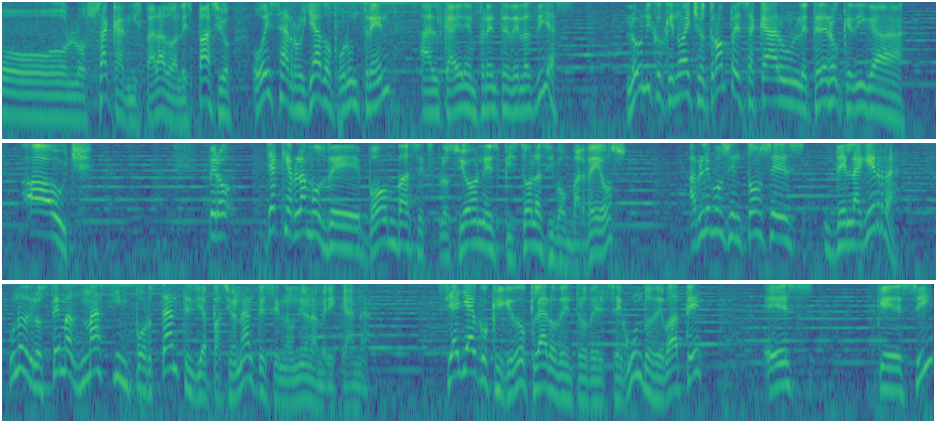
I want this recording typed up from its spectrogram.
o lo saca disparado al espacio o es arrollado por un tren al caer enfrente de las vías. Lo único que no ha hecho Trump es sacar un letrero que diga ¡Ouch! Pero ya que hablamos de bombas, explosiones, pistolas y bombardeos, hablemos entonces de la guerra, uno de los temas más importantes y apasionantes en la Unión Americana. Si hay algo que quedó claro dentro del segundo debate, es que sí,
